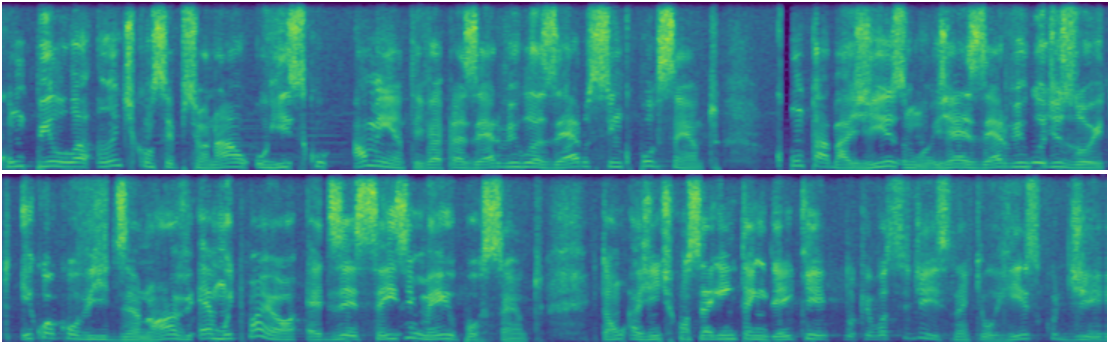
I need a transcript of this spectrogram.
Com pílula anticoncepcional, o risco aumenta e vai para 0,05%. Com tabagismo, já é 0,18%. E com a Covid-19 é muito maior, é 16,5%. Então a gente consegue entender que, o que você disse, né, que o risco de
